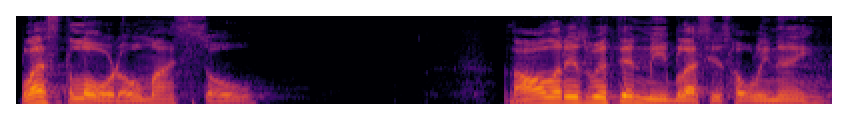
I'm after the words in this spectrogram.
Bless the Lord, O my soul, and all that is within me, bless his holy name.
